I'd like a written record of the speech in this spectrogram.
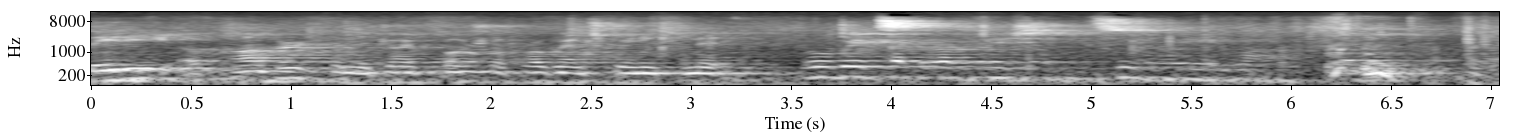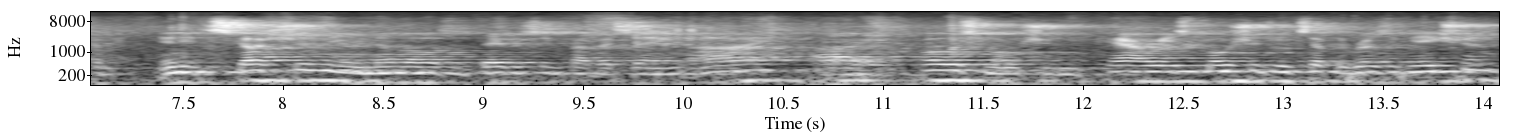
Leedy of Concord from the Joint Promotional Program Screening Committee. Move we accept the resignation of Susan Lee of Concord. Any discussion? Hearing none, all those in favor signify by saying aye. Aye. Opposed, motion carries. Motion to accept the resignation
